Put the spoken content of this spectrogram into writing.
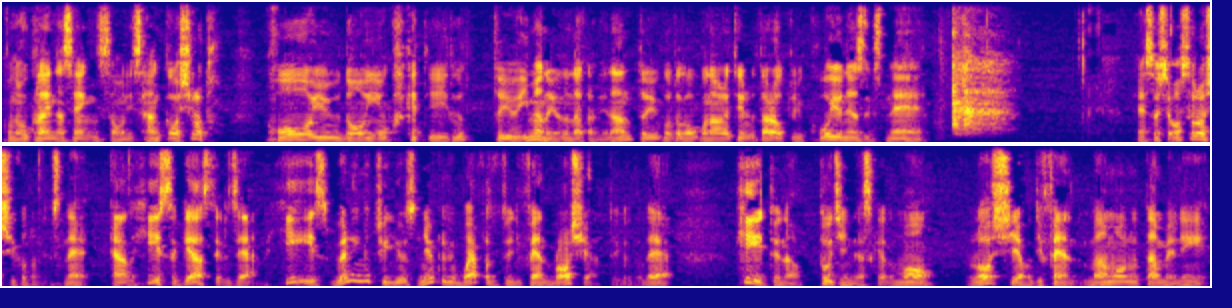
このウクライナ戦争に参加をしろと、こういう動員をかけているという今の世の中で何ということが行われているだろうという、こういうニュースですね。えそして恐ろしいことにですね、and he suggested that he is willing to use nuclear weapons to defend Russia ということで、he というのはプーチンですけども、ロシアを defend、守るために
